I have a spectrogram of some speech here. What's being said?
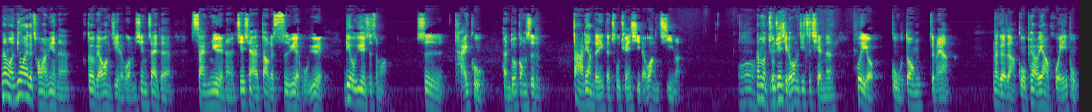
那么另外一个筹码面呢，各位不要忘记了，我们现在的三月呢，接下来到了四月、五月、六月是什么？是台股很多公司大量的一个除权息的旺季嘛。哦，那么除权息的旺季之前呢，会有股东怎么样？那个的股票要回补，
